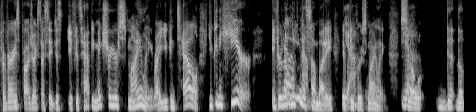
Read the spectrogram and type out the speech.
for various projects, I say just if it's happy, make sure you're smiling, right? You can tell, you can hear if you're not Oh, looking yeah. at somebody if Yeah. people are smiling. Yeah. So the, the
